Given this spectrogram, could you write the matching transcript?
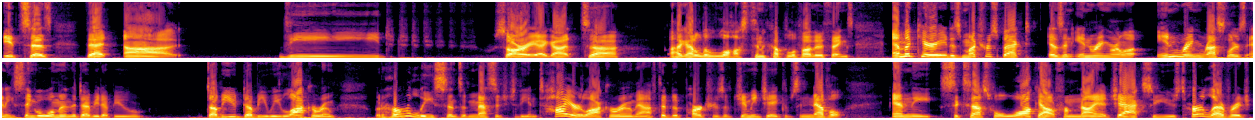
it says that uh, the sorry, I got uh, I got a little lost in a couple of other things. Emma carried as much respect as an in-ring in-ring wrestler as any single woman in the WWE WWE locker room, but her release sends a message to the entire locker room after the departures of Jimmy Jacobs and Neville, and the successful walkout from Nia Jax, who used her leverage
